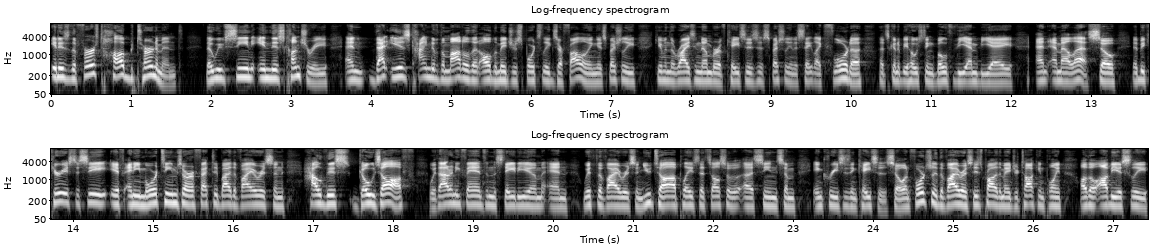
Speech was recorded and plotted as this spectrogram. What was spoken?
it is the first hub tournament that we've seen in this country. And that is kind of the model that all the major sports leagues are following, especially given the rising number of cases, especially in a state like Florida that's going to be hosting both the NBA and MLS. So it'd be curious to see if any more teams are affected by the virus and how this goes off without any fans in the stadium and with the virus in Utah, a place that's also uh, seen some increases in cases. So unfortunately, the virus is probably the major talking point. Although obviously,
